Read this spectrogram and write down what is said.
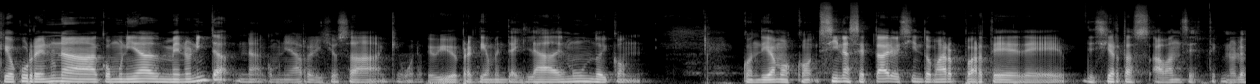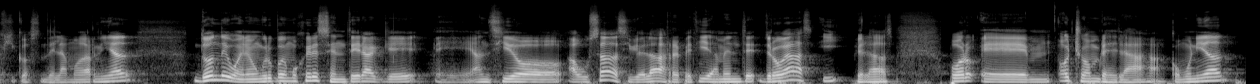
que ocurre en una comunidad menonita, una comunidad religiosa que, bueno, que vive prácticamente aislada del mundo y con, con digamos, con, sin aceptar y sin tomar parte de, de ciertos avances tecnológicos de la modernidad donde, bueno, un grupo de mujeres se entera que eh, han sido abusadas y violadas repetidamente, drogadas y violadas por eh, ocho hombres de la comunidad.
